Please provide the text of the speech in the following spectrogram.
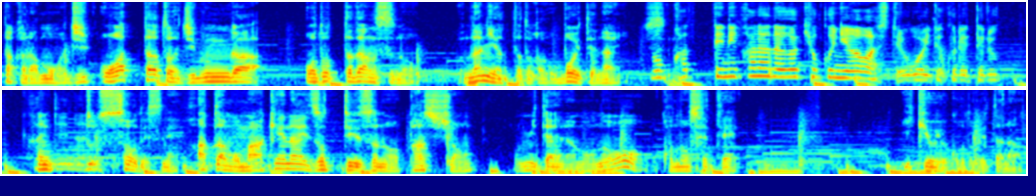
だからもうじ終わった後は自分が踊ったダンスの何やったとか覚えてないね。もう勝手に体が曲に合わせて動いてくれてる感じなんですそうですね。あとはもう負けないぞっていうそのパッションみたいなものをこう乗せて勢いよく踊れたなっ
